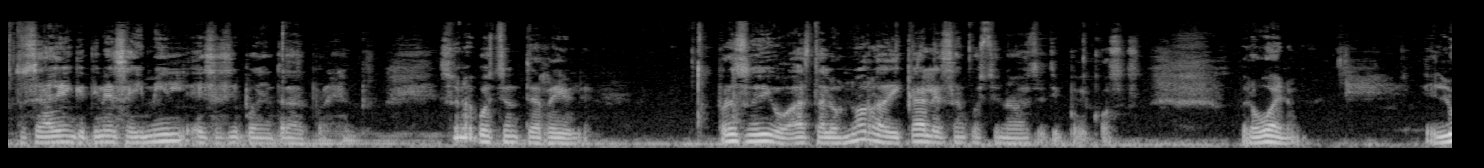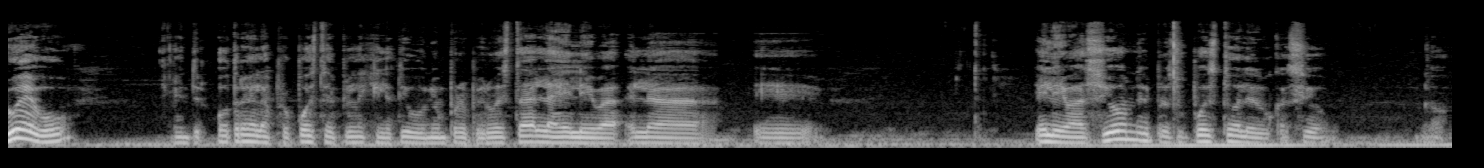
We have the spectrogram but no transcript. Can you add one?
Entonces alguien que tiene 6.000, ese sí puede entrar, por ejemplo. Es una cuestión terrible. Por eso digo, hasta los no radicales han cuestionado este tipo de cosas. Pero bueno, eh, luego, entre otra de las propuestas del Plan Legislativo de Unión por el Perú está la, eleva, la eh, elevación del presupuesto de la educación. ¿no?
